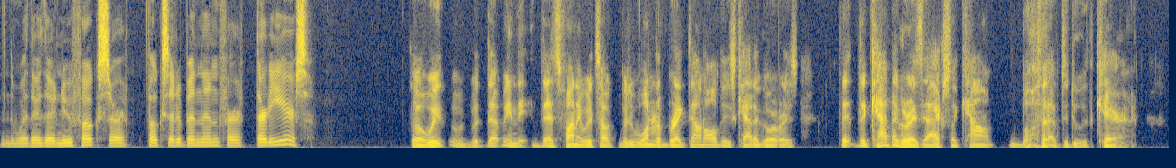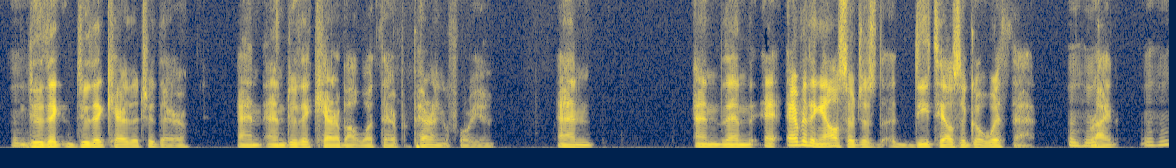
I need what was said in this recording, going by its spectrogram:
whether they're new folks or folks that have been in for 30 years. So we, but I mean, that's funny. We talked, we wanted to break down all these categories. The, the categories actually count. Both have to do with care. Mm-hmm. Do they do they care that you're there, and and do they care about what they're preparing for you, and and then everything else are just details that go with that, mm-hmm. right? Mm-hmm.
